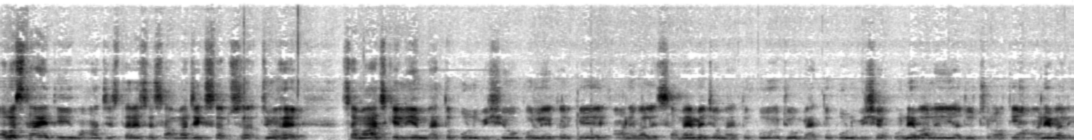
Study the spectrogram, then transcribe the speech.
अवस्थाएँ थी, वहाँ जिस तरह से सामाजिक जो है समाज के लिए महत्वपूर्ण विषयों को लेकर के आने वाले समय में जो महत्वपूर्ण जो महत्वपूर्ण विषय होने वाले हैं या जो चुनौतियाँ आने वाली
